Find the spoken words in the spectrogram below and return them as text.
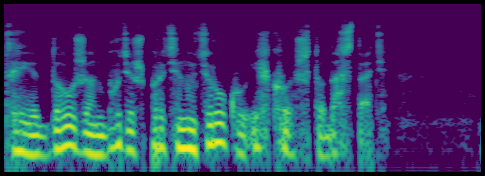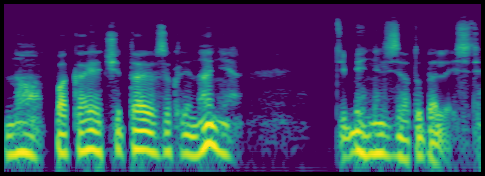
ты должен будешь протянуть руку и кое-что достать. Но пока я читаю заклинания, тебе нельзя туда лезть.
